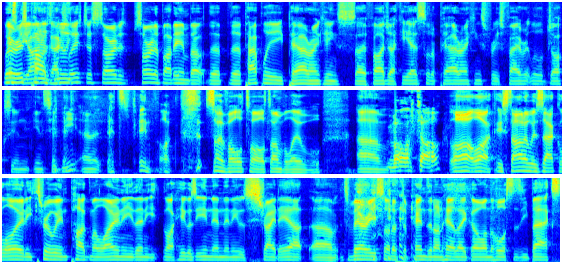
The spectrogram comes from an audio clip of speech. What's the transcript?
Where is Espiona's Pug really- actually? Just sorry to sorry to butt in, but the the Papley power rankings so far, Jack, he has sort of power rankings for his favourite little jocks in, in Sydney, and it, it's been like so volatile, it's unbelievable. Um, Volatile. oh, like he started with Zach Lloyd, he threw in Pug Maloney, then he like he was in, and then he was straight out. Um, it's very sort of dependent on how they go on the horses he backs.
